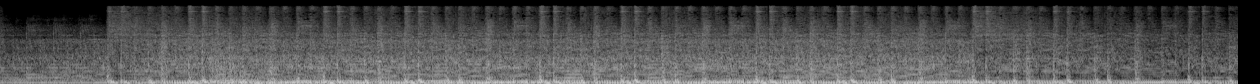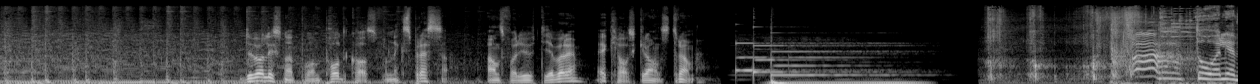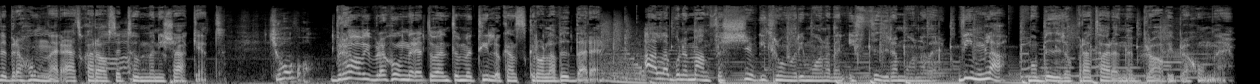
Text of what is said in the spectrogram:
Du har lyssnat på en podcast från Expressen. Ansvarig utgivare är Klas Granström. Dåliga vibrationer är att skära av sig tummen i köket. Ja! Bra vibrationer är att du har en tumme till och kan scrolla vidare. Alla abonnemang för 20 kronor i månaden i fyra månader. Vimla! Mobiloperatören med bra vibrationer.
